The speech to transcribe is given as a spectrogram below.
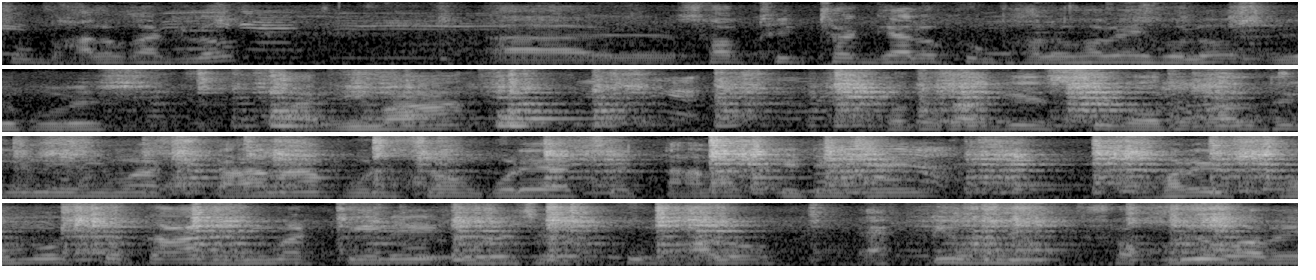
খুব ভালো কাটলো। আর সব ঠিকঠাক গেল, খুব ভালোভাবেই হলো। গৃহপ্রবেশ। আর রিমা গতকালকে এসছে গতকাল থেকে নিয়ে রিমা টানা পরিশ্রম করে যাচ্ছে টানা খেটেছে ঘরের সমস্ত কাজ রিমা টেনে করেছে খুব ভালো অ্যাক্টিভলি সক্রিয়ভাবে।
